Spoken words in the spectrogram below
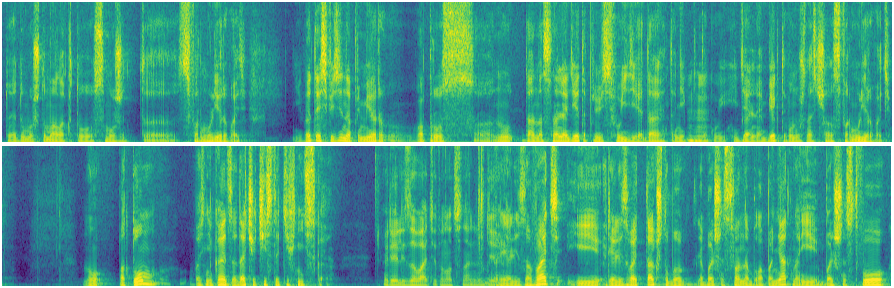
то я думаю, что мало кто сможет э, сформулировать. И в этой связи, например, вопрос, э, ну да, национальная идея – это прежде всего идея, да, это некий угу. такой идеальный объект, его нужно сначала сформулировать. Но потом возникает задача чисто техническая. Реализовать эту национальную идею. Реализовать и реализовать так, чтобы для большинства она была понятна, и большинство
